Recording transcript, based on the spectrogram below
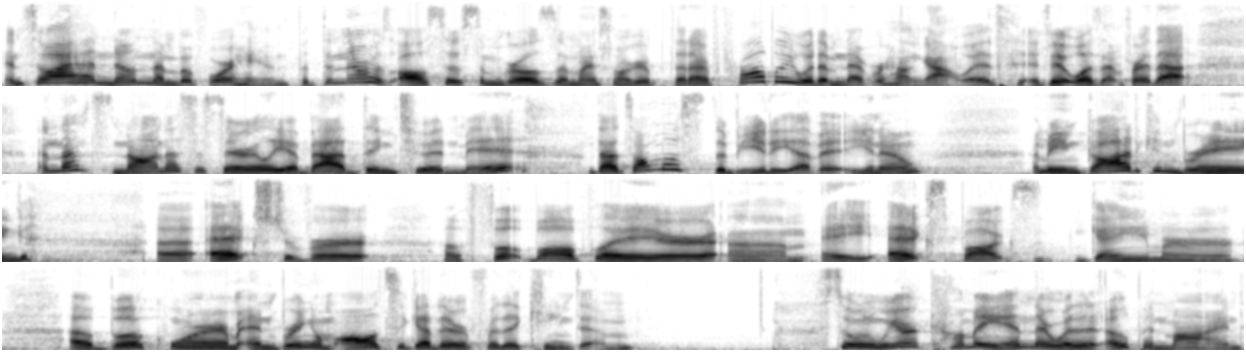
And so I had known them beforehand. But then there was also some girls in my small group that I probably would have never hung out with if it wasn't for that. And that's not necessarily a bad thing to admit. That's almost the beauty of it, you know? I mean, God can bring an extrovert, a football player, um, a Xbox gamer, a bookworm, and bring them all together for the kingdom. So when we are coming in there with an open mind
